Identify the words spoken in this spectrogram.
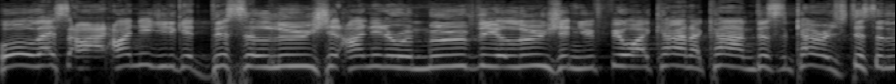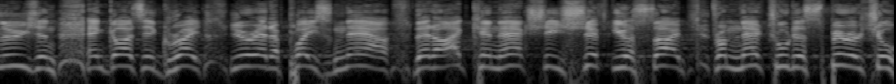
Oh, that's, I, I, need you to get disillusioned. I need to remove the illusion. You feel I can't, I can't. Discouraged, disillusion. And God said, Great, you're at a place now that I can actually shift your sight from natural to spiritual.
